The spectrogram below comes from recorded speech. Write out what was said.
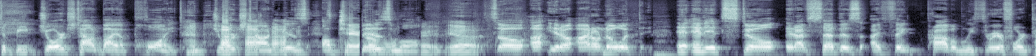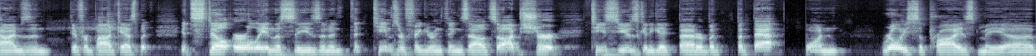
to beat Georgetown by a point, and Georgetown is abysmal. Right? Yeah. So uh, you know, I don't know what, the, and, and, it's still, and I've said this, I think probably three or four times in different podcasts, but it's still early in the season and th- teams are figuring things out. So I'm sure TCU is going to get better, but but that one really surprised me. Uh,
